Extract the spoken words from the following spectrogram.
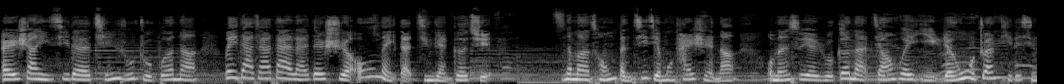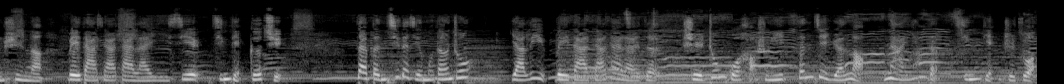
而上一期的秦如主播呢为大家带来的是欧美的经典歌曲。那么从本期节目开始呢，我们岁月如歌呢将会以人物专题的形式呢为大家带来一些经典歌曲。在本期的节目当中，雅丽为大家带来的是中国好声音三届元老那英的经典之作。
